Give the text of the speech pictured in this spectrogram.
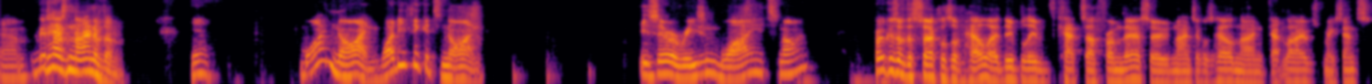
Um, It has nine of them. Yeah. Why nine? Why do you think it's nine? Is there a reason why it's nine? Because of the circles of hell, I do believe cats are from there. So nine circles of hell, nine cat lives makes sense.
